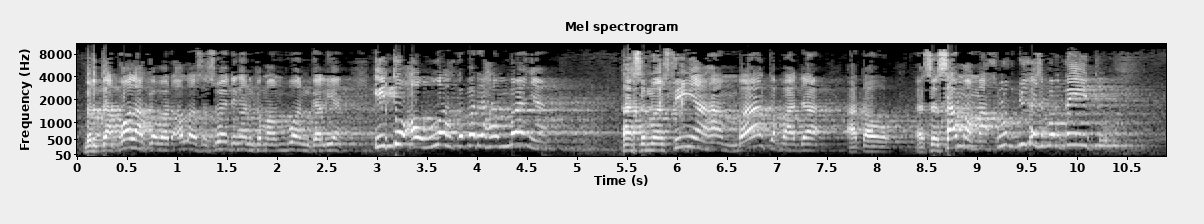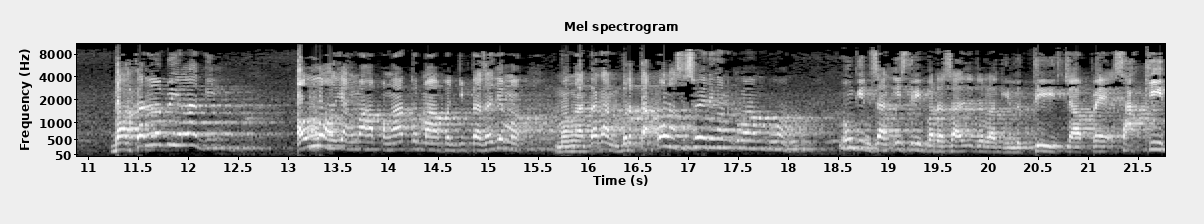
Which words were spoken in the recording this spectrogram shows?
Bertakwalah kepada Allah sesuai dengan kemampuan kalian. Itu Allah kepada hambanya. Nah semestinya hamba kepada atau eh, sesama makhluk juga seperti itu. Bahkan lebih lagi. Allah yang maha pengatur, maha pencipta saja mengatakan bertakwalah sesuai dengan kemampuan. Mungkin sang istri pada saat itu lagi letih, capek, sakit.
